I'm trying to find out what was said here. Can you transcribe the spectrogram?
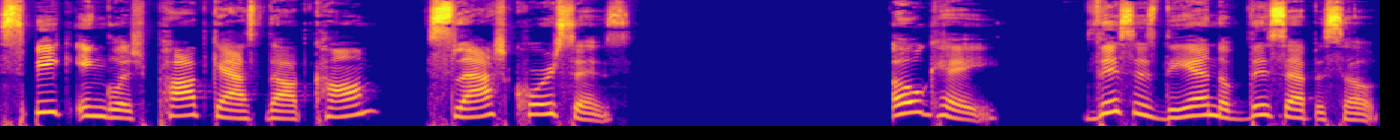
speakenglishpodcast.com slash courses. Okay, this is the end of this episode.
